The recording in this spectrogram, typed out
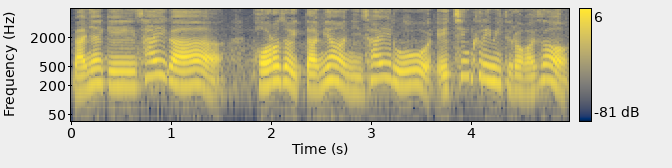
만약에 사이가 벌어져 있다면 이 사이로 에칭 크림이 들어가서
